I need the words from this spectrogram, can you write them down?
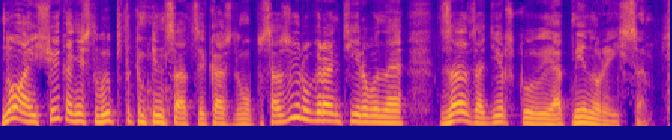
Ну, а еще и, конечно, выплата компенсации каждому пассажиру гарантированная за задержку и отмену рейса. То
